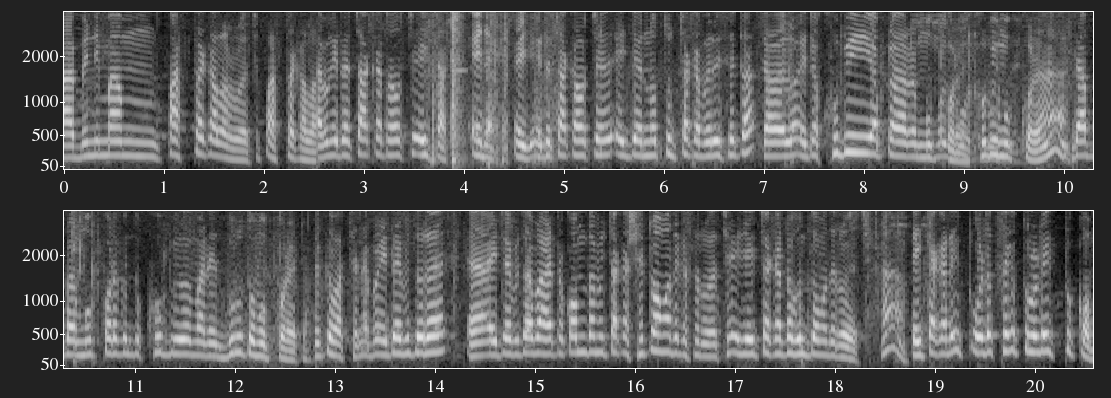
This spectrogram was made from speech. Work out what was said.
আর মিনিমাম পাঁচটা কালার রয়েছে পাঁচটা কালার। এবং এটা চাকাটা হচ্ছে এই চাকা। এই দেখেন। এই যে এটা চাকা হচ্ছে এই যে নতুন চাকা বেরোইছে এটা এটা হলো এটা খুবই আপনার মুভ করে খুবই মুভ করে হ্যাঁ? এটা আপনার মুভ করে কিন্তু খুব মানে দ্রুত মুভ করে এটা। দেখতে পাচ্ছেন? এবার এটার ভিতরে এটার ভিতরে আবার একটা কম দামি চাকা সেটাও আমাদের কাছে রয়েছে। এই যে এই চাকাটাও কিন্তু আমাদের রয়েছে হ্যাঁ? এই চাকাটা একটু ওটার থেকে তুলনায় একটু কম।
